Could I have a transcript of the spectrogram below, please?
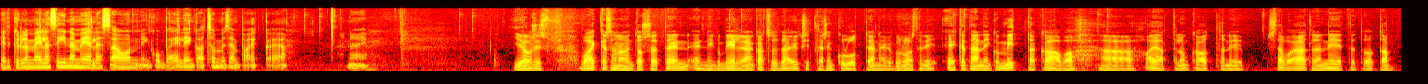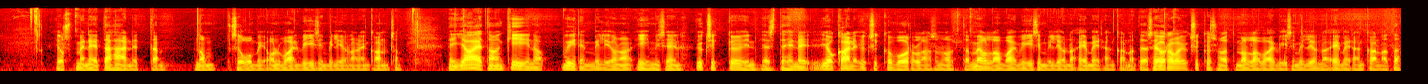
että kyllä meillä siinä mielessä on niin kuin peilin katsomisen paikka ja näin. Joo, siis vaikka sanoin tuossa, että en, en niin mielellään katso tätä yksittäisen kuluttajan näkökulmasta, niin ehkä tämän niin mittakaava ää, ajattelun kautta, niin sitä voi ajatella niin, että tuota, jos menee tähän, että no, Suomi on vain viisi miljoonainen kansa, niin jaetaan Kiina viiden miljoonan ihmisen yksikköihin ja sitten he, jokainen yksikkö vuorollaan sanoo, että me ollaan vain viisi miljoonaa, ei meidän kannata. Ja seuraava yksikkö sanoo, että me ollaan vain viisi miljoonaa, ei meidän kannata.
